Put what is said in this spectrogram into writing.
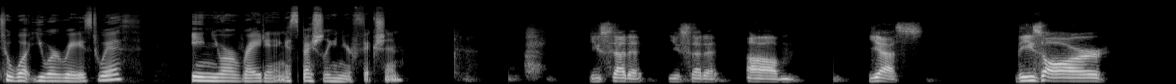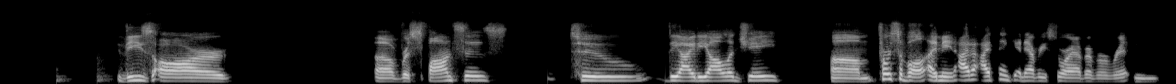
to what you were raised with in your writing, especially in your fiction. You said it. You said it. Um, yes, these are these are uh, responses to the ideology. Um, first of all, I mean, I, I think in every story I've ever written,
